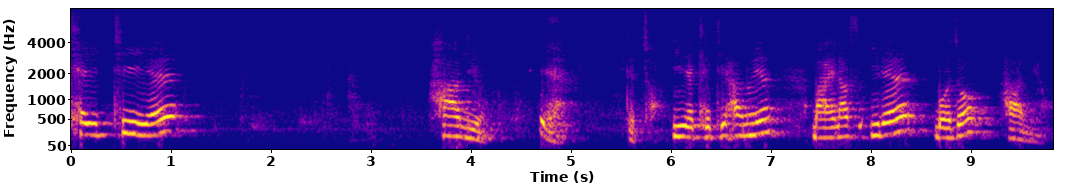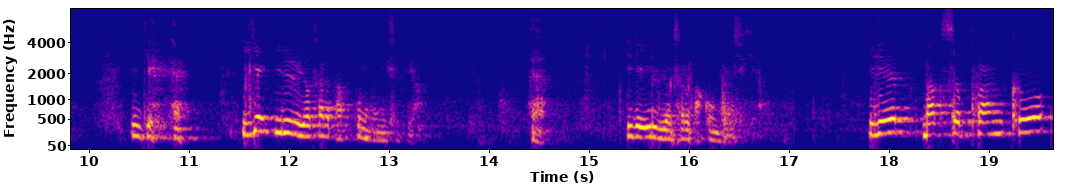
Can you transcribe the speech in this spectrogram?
KT의 한유. 예. 됐죠. 2의 KT 한유에 마이너스 1의 뭐죠? 한유. 이게, 이게 인류 역사를 바꾸는 공식이야. 예. 이게 인류 역사를 바꾸는 공식이야. 이게 막스 프랑크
